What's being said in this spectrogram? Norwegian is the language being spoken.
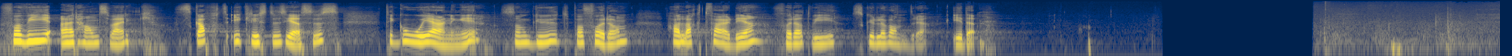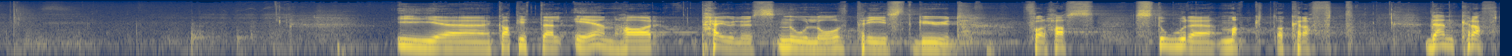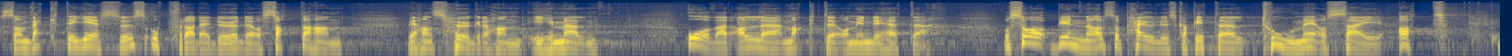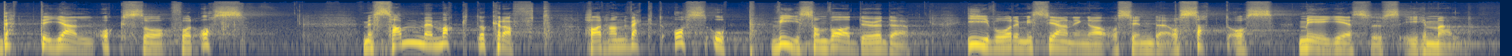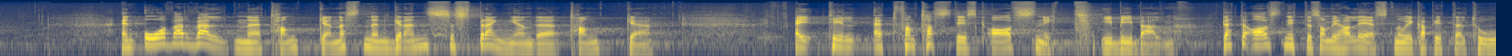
For vi er Hans verk, skapt i Kristus Jesus til gode gjerninger som Gud på forhånd har lagt ferdige for at vi skulle vandre i dem. I eh, kapittel 1 har Paulus nå lovprist Gud for hans store makt og kraft den kraft som vekte Jesus opp fra de døde og satte han ved hans høyre hand i himmelen, over alle makter og myndigheter. Og Så begynner altså Paulus kapittel 2 med å si at dette gjelder også for oss. Med samme makt og kraft har han vekt oss opp, vi som var døde, i våre misgjerninger og synder, og satt oss med Jesus i himmelen. En overveldende tanke, nesten en grensesprengende tanke til et fantastisk avsnitt i Bibelen. Dette avsnittet som vi har lest nå i kapittel 2,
